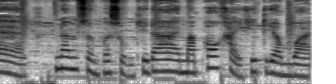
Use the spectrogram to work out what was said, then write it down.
8. นำส่วนผสมที่ได้มาพ่อไข่ที่เตรียมไว้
